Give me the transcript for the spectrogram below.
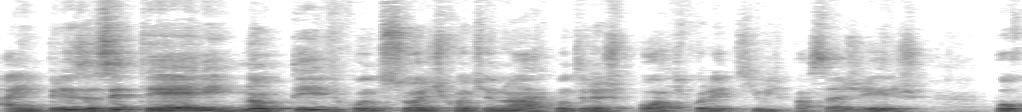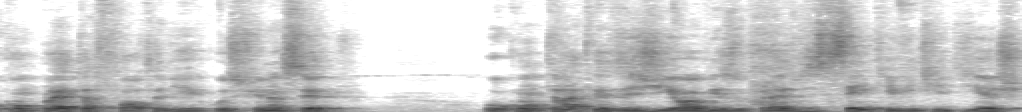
a empresa ZTL não teve condições de continuar com o transporte coletivo de passageiros por completa falta de recursos financeiros. O contrato exigia o aviso prévio de 120 dias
